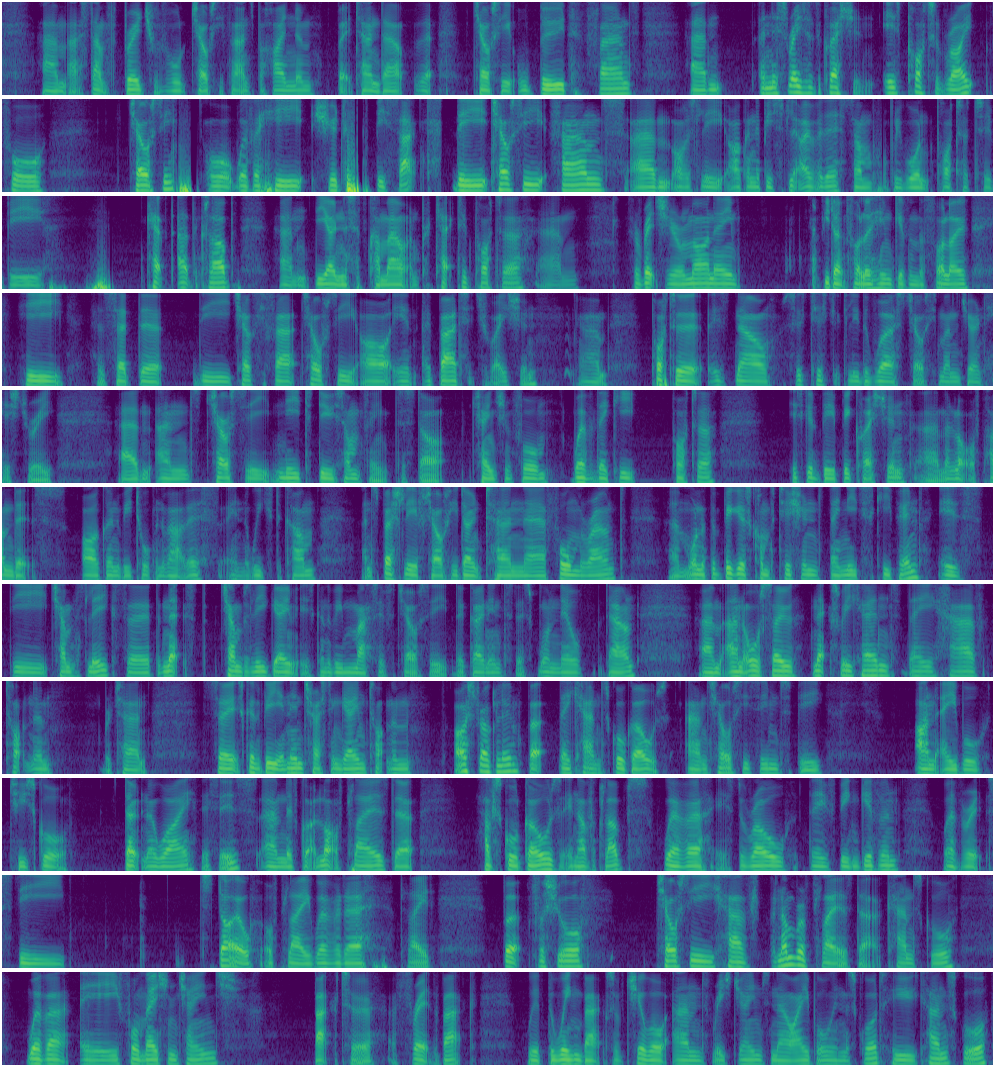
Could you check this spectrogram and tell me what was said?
um, at Stamford Bridge with all Chelsea fans behind them. But it turned out that Chelsea all booed fans. Um, and this raises the question is Potter right for Chelsea or whether he should be sacked. The Chelsea fans um, obviously are going to be split over this. Some probably want Potter to be kept at the club. Um, the owners have come out and protected Potter. Um, for Richard Romani, if you don't follow him, give him a follow. He has said that the Chelsea fat Chelsea are in a bad situation. Um, Potter is now statistically the worst Chelsea manager in history. Um, and Chelsea need to do something to start changing form. Whether they keep Potter is going to be a big question. Um, a lot of pundits are going to be talking about this in the weeks to come, and especially if Chelsea don't turn their form around. Um, one of the biggest competitions they need to keep in is the Champions League. So the next Champions League game is going to be massive for Chelsea. They're going into this 1 0 down. Um, and also next weekend, they have Tottenham return. So it's going to be an interesting game. Tottenham are struggling, but they can score goals, and Chelsea seem to be unable to score. Don't know why this is. Um, they've got a lot of players that have scored goals in other clubs, whether it's the role they've been given, whether it's the style of play, whether they're played. But for sure, Chelsea have a number of players that can score whether a formation change back to a three at the back with the wing backs of Chilwell and Reece James now able in the squad who can score,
